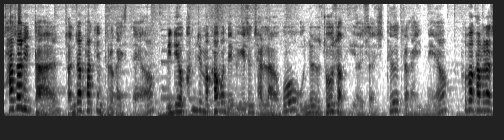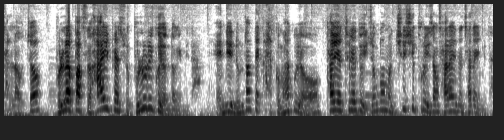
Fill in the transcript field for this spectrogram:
차선 이탈, 전자 파킹 들어가 있어요. 미디어 큼지막하고 내비게이션 잘 나오고 운전석 조수석 열선 시트 들어가 있네요. 후방 카메라 잘 나오죠. 블랙박스 하이패스 블루링크 연동입니다. 엔진 룸 상태 깔끔하고요. 타이어 트레도 이 정도면 70% 이상 살아있는 차량입니다.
